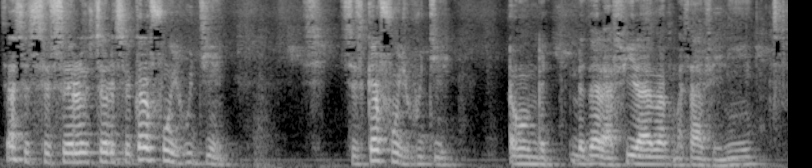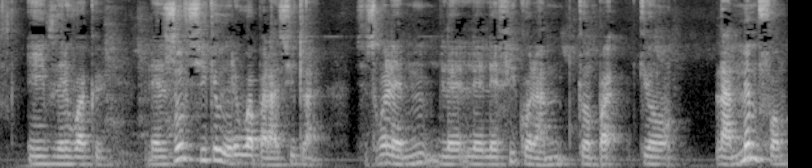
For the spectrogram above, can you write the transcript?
Ça, c'est ce qu'elles font, je vous dis. C'est ce qu'elles font, je vous dis. Maintenant, la fille, là, va commencer à venir. Et vous allez voir que les autres filles que vous allez voir par la suite, là, ce seront les, les, les, filles qui ont, la, qui, ont, la même forme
